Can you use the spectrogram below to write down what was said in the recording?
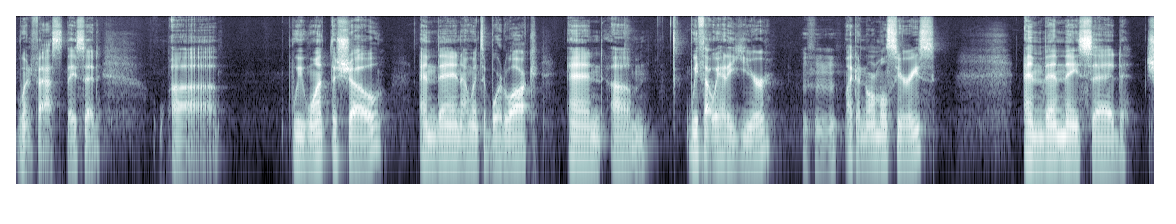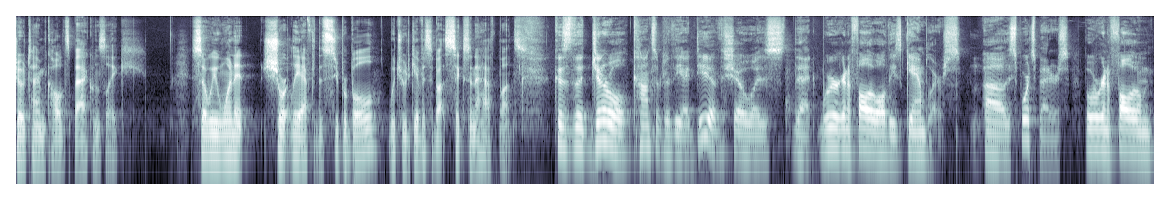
went fast. They said, uh, we want the show. And then I went to Boardwalk and um, we thought we had a year, like a normal series. And then they said, Showtime called us back and was like, so we won it shortly after the Super Bowl, which would give us about six and a half months. Because the general concept of the idea of the show was that we were going to follow all these gamblers, uh, the sports bettors, but we're going to follow them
